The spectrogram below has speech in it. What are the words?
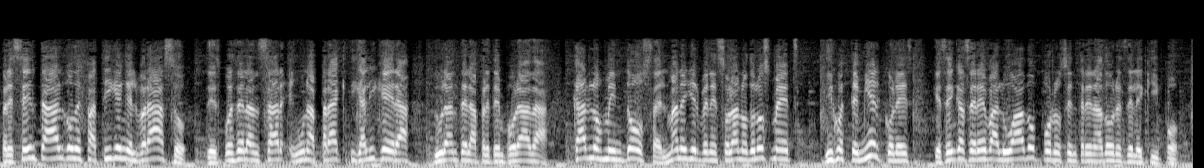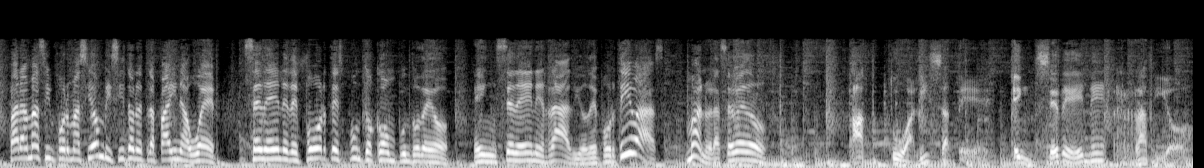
presenta algo de fatiga en el brazo después de lanzar en una práctica ligera durante la pretemporada. Carlos Mendoza, el manager venezolano de los Mets, dijo este miércoles que Senka será evaluado por los entrenadores del equipo. Para más información visita nuestra página web cdndeportes.com.do. En CDN Radio Deportivas, Manuel Acevedo. Actualízate en CDN Radio.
